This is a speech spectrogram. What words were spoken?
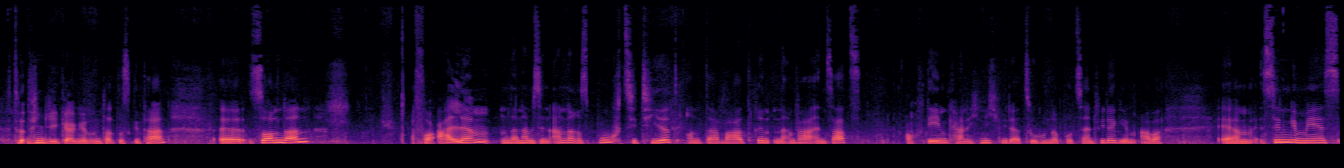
dorthin gegangen und hat das getan, äh, sondern vor allem, und dann haben sie ein anderes Buch zitiert und da war drin war ein Satz, auch den kann ich nicht wieder zu 100 Prozent wiedergeben, aber ähm, sinngemäß,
